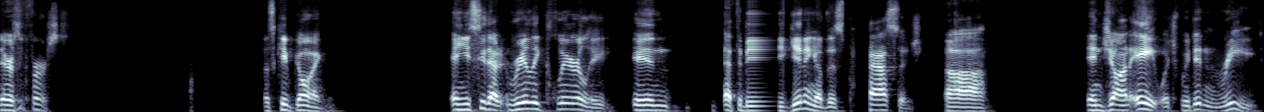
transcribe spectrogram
There's first. Let's keep going. And you see that really clearly in at the beginning of this passage uh, in John 8, which we didn't read.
